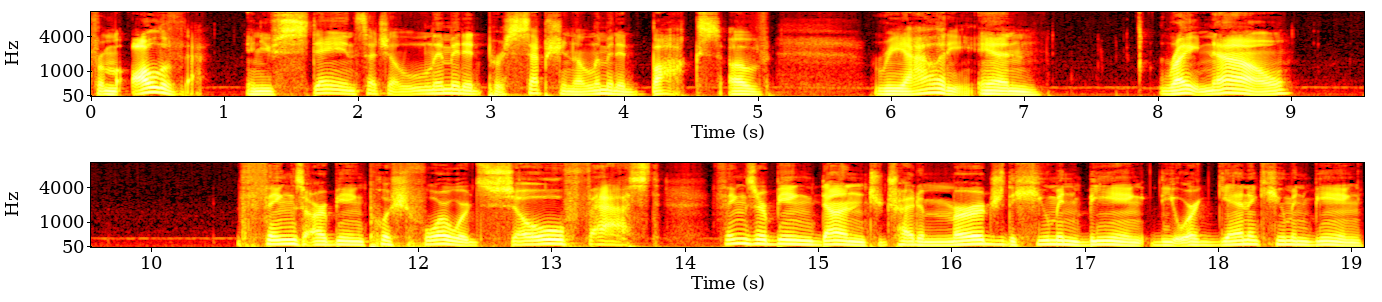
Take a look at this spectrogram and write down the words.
from all of that, and you stay in such a limited perception, a limited box of reality. And right now, things are being pushed forward so fast. Things are being done to try to merge the human being, the organic human being,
